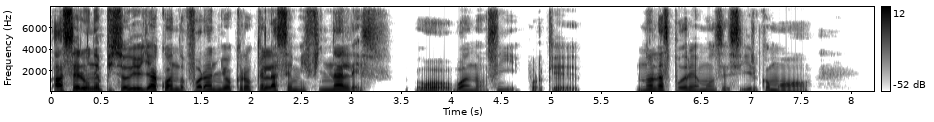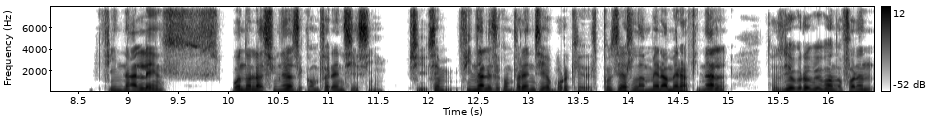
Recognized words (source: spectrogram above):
hacer un episodio ya cuando fueran yo creo que las semifinales o bueno, sí, porque no las podríamos decir como finales. Bueno, las finales de conferencia, sí. Sí, finales de conferencia porque después ya es la mera, mera final. Entonces yo creo que cuando fueran,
